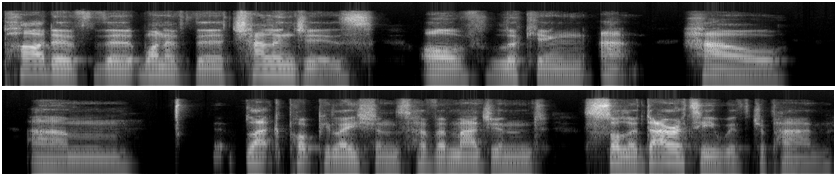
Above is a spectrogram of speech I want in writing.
part of the one of the challenges of looking at how um, black populations have imagined solidarity with Japan.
